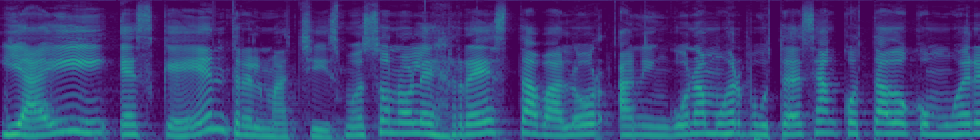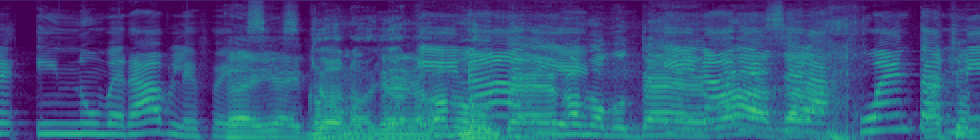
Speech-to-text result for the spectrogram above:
Y ahí es que entra el machismo. Eso no les resta valor a ninguna mujer, porque ustedes se han acostado con mujeres innumerables veces. Ey, ey, Yo ¿cómo no, yo no. Y ¿Cómo ustedes? ¿Cómo que ustedes? y nadie se las cuenta, ni,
